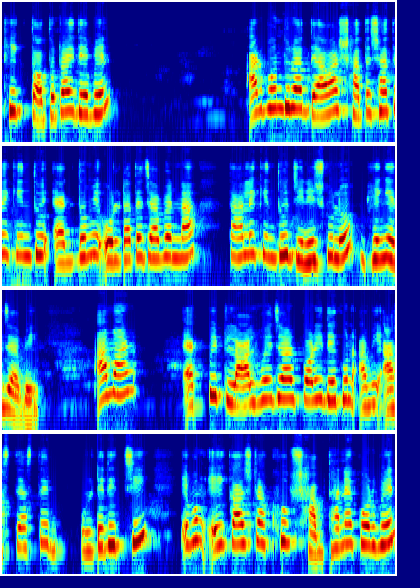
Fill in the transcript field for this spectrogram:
ঠিক ততটাই দেবেন। আর বন্ধুরা, দেওয়ার সাথে সাথে কিন্তু একদমই উল্টাতে যাবেন না, তাহলে কিন্তু জিনিসগুলো ভেঙে যাবে। আমার এক পিঠ লাল হয়ে যাওয়ার পরেই দেখুন, আমি আস্তে আস্তে উল্টে দিচ্ছি এবং এই কাজটা খুব সাবধানে করবেন।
